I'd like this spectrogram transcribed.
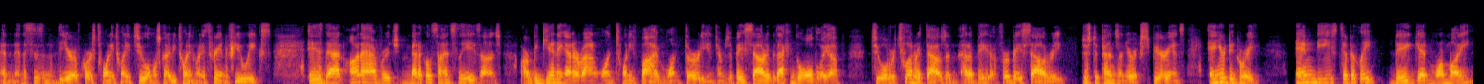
and, and this is in the year, of course, 2022, almost going to be 2023 in a few weeks, is that on average, medical science liaisons are beginning at around 125, 130 in terms of base salary, but that can go all the way up to over 200,000 at a base, for a base salary. Just depends on your experience and your degree. MDs typically they get more money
